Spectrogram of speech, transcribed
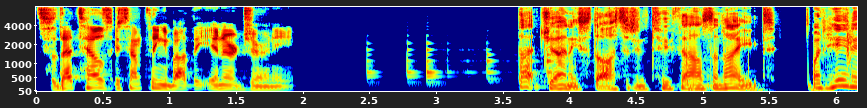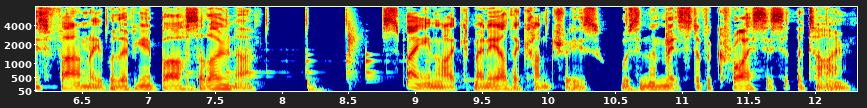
So that tells you something about the inner journey. That journey started in 2008 when he and his family were living in Barcelona. Spain, like many other countries, was in the midst of a crisis at the time.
